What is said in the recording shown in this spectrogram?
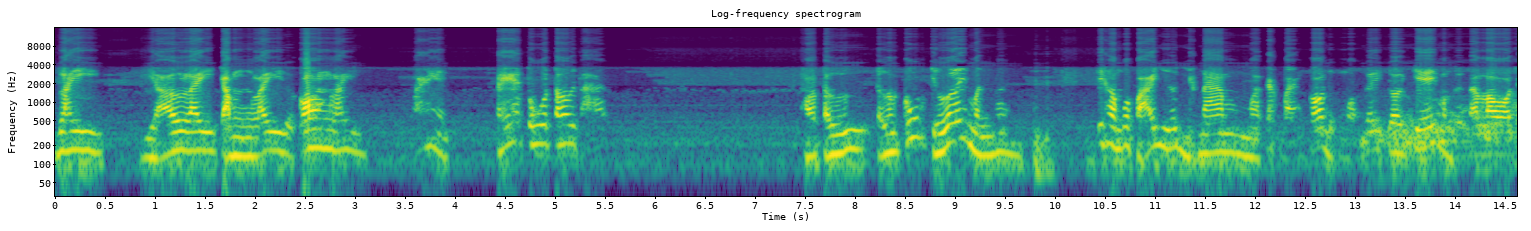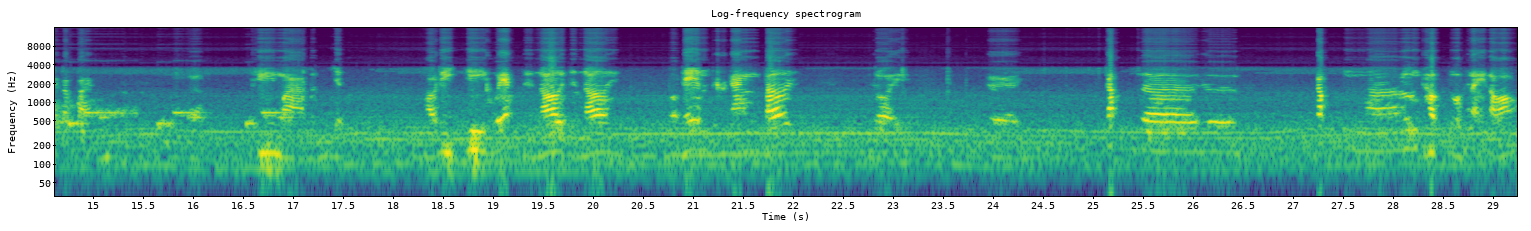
lây, vợ lây, chồng lây, rồi con lây. Mẹ té tua tơi tả họ tự tự cứu chữa lấy mình thôi. Chứ không có phải như ở Việt Nam mà các bạn có được một cái cơ chế mà người ta lo cho các bạn. Khi mà bệnh dịch họ đi chi quét từ nơi từ nơi rồi đem thức ăn tới rồi, rồi cấp uh, cấp uh, lương thực rồi cái này nọ.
